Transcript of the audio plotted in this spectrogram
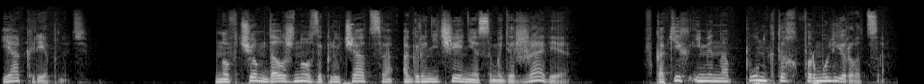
и окрепнуть. Но в чем должно заключаться ограничение самодержавия, в каких именно пунктах формулироваться –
